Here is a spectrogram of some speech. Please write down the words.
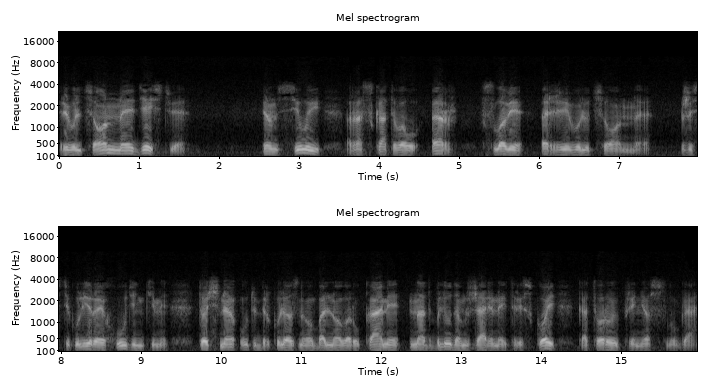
революционное действие. И он с силой раскатывал «Р» в слове «революционное», жестикулируя худенькими, точно у туберкулезного больного руками, над блюдом с жареной треской, которую принес слуга.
